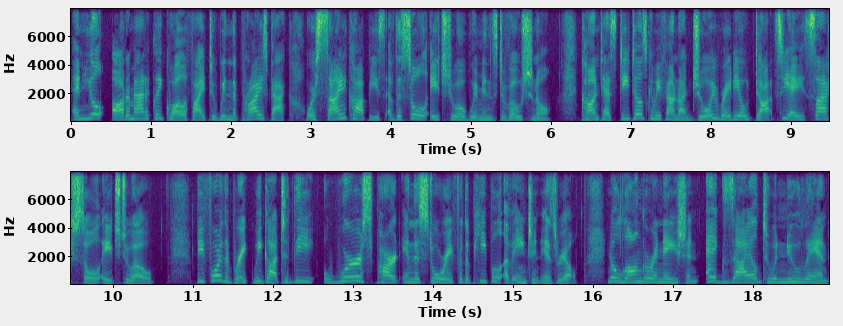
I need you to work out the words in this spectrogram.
and you'll automatically qualify to win the prize pack or signed copies of the Soul H2O Women's Devotional. Contest details can be found on joyradio.ca slash soul H2O. Before the break, we got to the worst part in the story for the people of ancient Israel. No longer a nation, exiled to a new land.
